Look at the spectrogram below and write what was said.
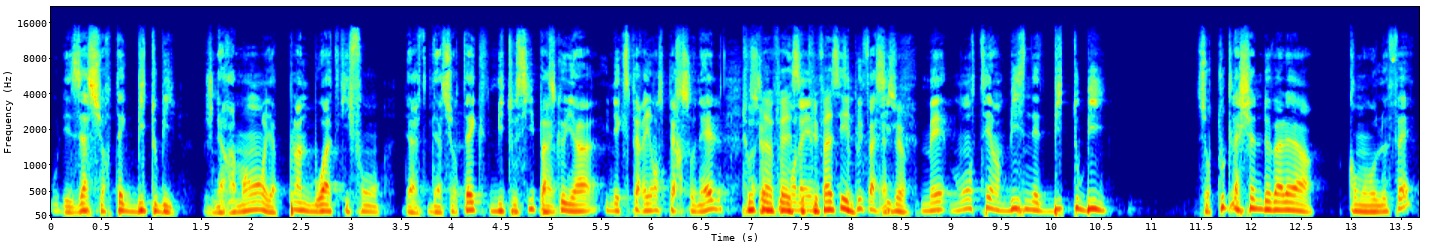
ou des assurtech B2B. Généralement, il y a plein de boîtes qui font des des assurtech B2C parce Ouais. qu'il y a une expérience personnelle. Tout à fait, c'est plus facile. C'est plus facile. Mais monter un business B2B sur toute la chaîne de valeur, comme on le fait,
